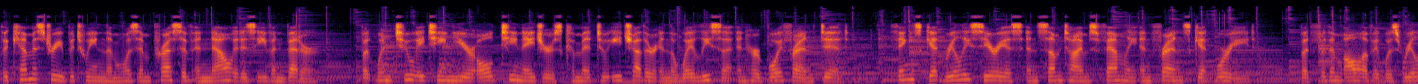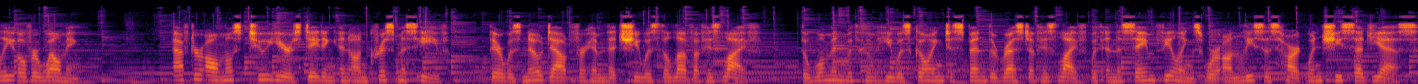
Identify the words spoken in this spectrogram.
The chemistry between them was impressive and now it is even better, but when two 18-year-old teenagers commit to each other in the way Lisa and her boyfriend did, things get really serious and sometimes family and friends get worried, but for them all of it was really overwhelming. After almost two years dating and on Christmas Eve, there was no doubt for him that she was the love of his life, the woman with whom he was going to spend the rest of his life with and the same feelings were on Lisa's heart when she said yes.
